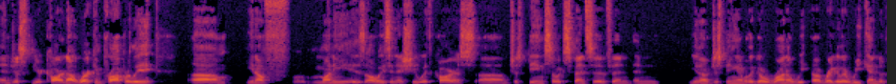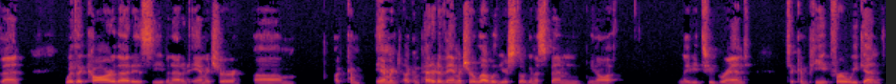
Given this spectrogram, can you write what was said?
and just your car not working properly. Um, you know, f- money is always an issue with cars, um, just being so expensive and, and, you know, just being able to go run a, we- a regular weekend event with a car that is even at an amateur, um, a, com- am- a competitive amateur level, you're still going to spend, you know, maybe two grand to compete for a weekend.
